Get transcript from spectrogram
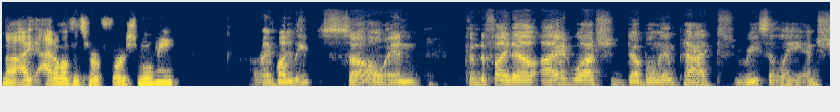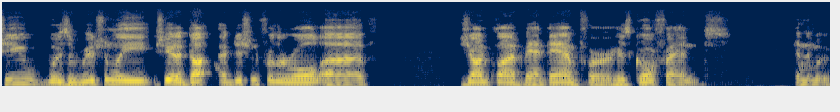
Now, I, I don't know if it's her first movie. I but- believe so. And come to find out, I had watched Double Impact recently, and she was originally she had a do- audition for the role of Jean Claude Van Damme for his girlfriend in the movie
